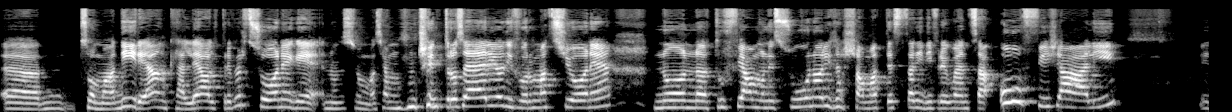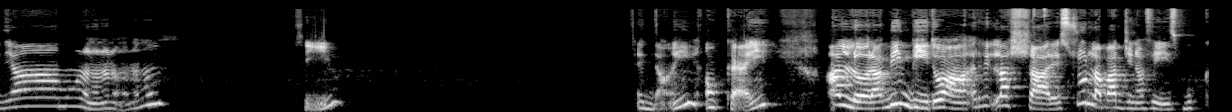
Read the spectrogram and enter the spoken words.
eh, insomma dire anche alle altre persone che non, insomma, siamo un centro serio di formazione, non truffiamo nessuno, rilasciamo attestati di frequenza ufficiali. Vediamo. No, no, no, no, no. Sì. E dai, ok. Allora, vi invito a lasciare sulla pagina Facebook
